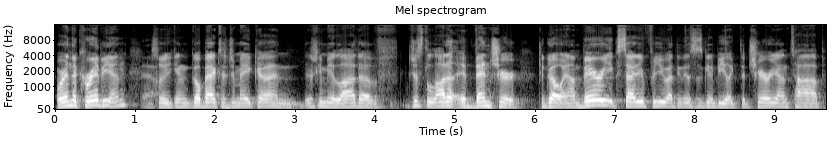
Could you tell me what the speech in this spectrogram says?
We're in the Caribbean, so we can go back to Jamaica, and there's gonna be a lot of just a lot of adventure to go. And I'm very excited for you. I think this is gonna be like the cherry on top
